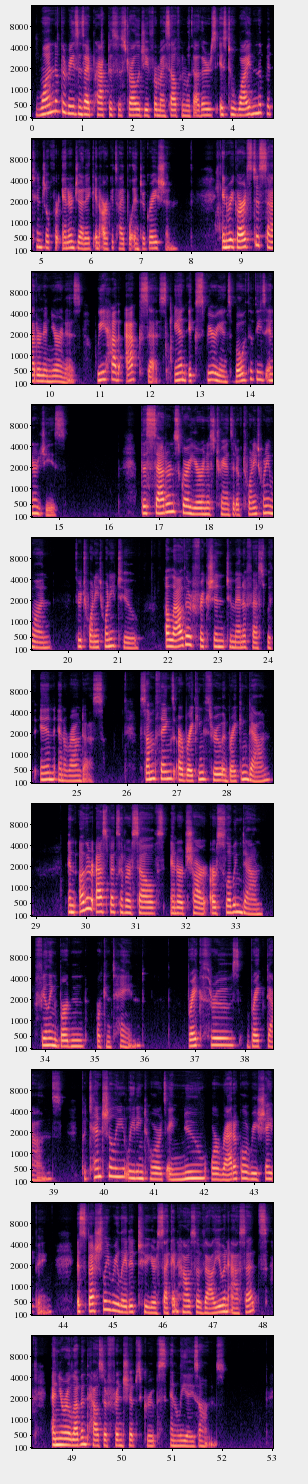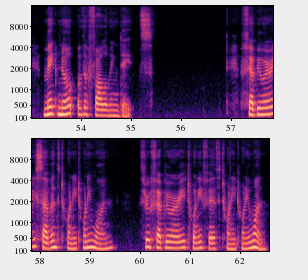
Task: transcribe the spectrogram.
One of the reasons I practice astrology for myself and with others is to widen the potential for energetic and archetypal integration. In regards to Saturn and Uranus, we have access and experience both of these energies. The Saturn square Uranus transit of 2021 through 2022 allow their friction to manifest within and around us. Some things are breaking through and breaking down, and other aspects of ourselves and our chart are slowing down, feeling burdened or contained. Breakthroughs, breakdowns, potentially leading towards a new or radical reshaping, especially related to your second house of value and assets and your 11th house of friendships, groups, and liaisons. Make note of the following dates February 7th, 2021 through February 25th, 2021.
